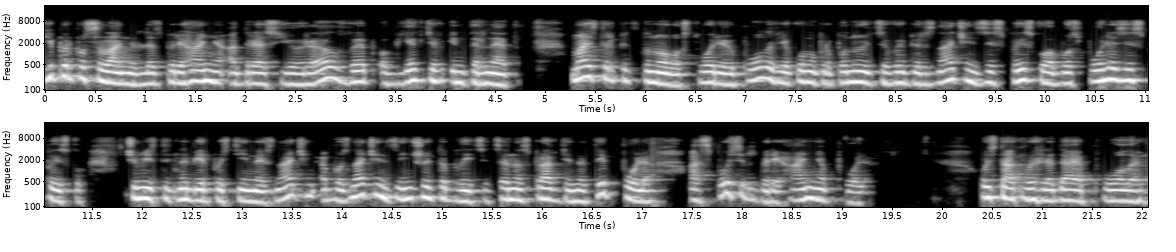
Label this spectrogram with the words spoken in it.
Гіперпосилання для зберігання адрес URL веб-об'єктів інтернету. Майстер підстановок створює поле, в якому пропонується вибір значень зі списку або з поля зі списку, що містить набір постійних значень або значень з іншої таблиці. Це насправді не тип поля, а спосіб зберігання поля. Ось так виглядає поле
